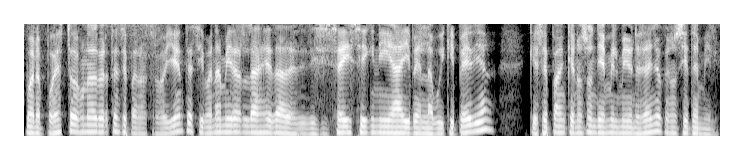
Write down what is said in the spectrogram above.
Bueno, pues esto es una advertencia para nuestros oyentes. Si van a mirar las edades de 16 Cygni A y B en la Wikipedia, que sepan que no son 10.000 millones de años, que son 7.000.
